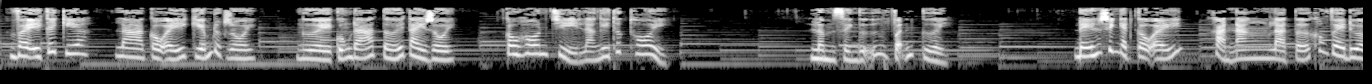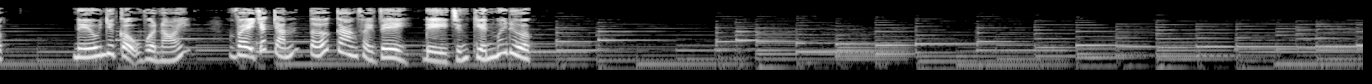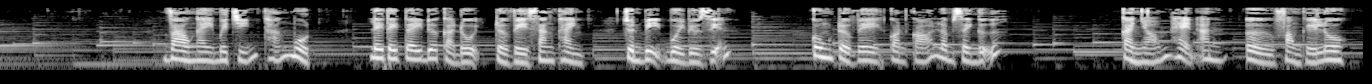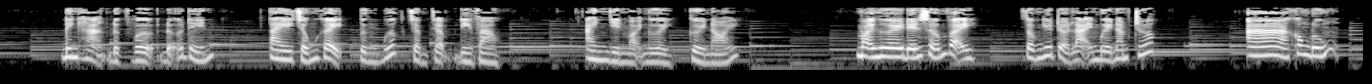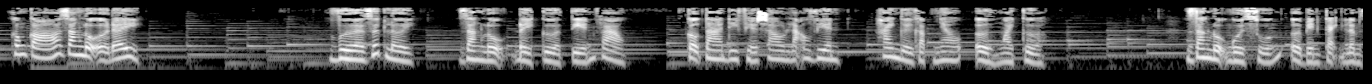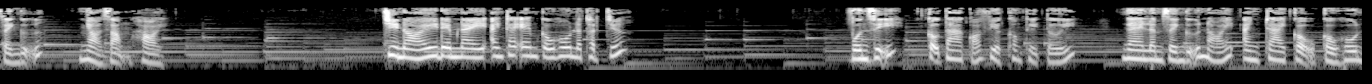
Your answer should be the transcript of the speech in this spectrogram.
Vậy cái kia là cậu ấy kiếm được rồi, người cũng đã tới tay rồi cầu hôn chỉ là nghi thức thôi. Lâm dây ngữ vẫn cười. Đến sinh nhật cậu ấy, khả năng là tớ không về được. Nếu như cậu vừa nói, vậy chắc chắn tớ càng phải về để chứng kiến mới được. Vào ngày chín tháng một, lê tây tây đưa cả đội trở về giang thành, chuẩn bị buổi biểu diễn cùng trở về còn có lâm dây ngữ. Cả nhóm hẹn ăn ở phòng ghế lô. Đinh hạng được vợ đỡ đến, tay chống gậy từng bước chậm chậm đi vào. Anh nhìn mọi người, cười nói, mọi người đến sớm vậy? Giống như trở lại mười năm trước. À không đúng, không có giang lộ ở đây. Vừa dứt lời giang lộ đẩy cửa tiến vào. Cậu ta đi phía sau lão viên, hai người gặp nhau ở ngoài cửa giang lộ ngồi xuống ở bên cạnh lâm dây ngữ, nhỏ giọng hỏi. Chị nói đêm nay anh trai em cầu hôn là thật chứ? Vốn dĩ, cậu ta có việc không thể tới. Nghe lâm dây ngữ nói anh trai cậu cầu hôn,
